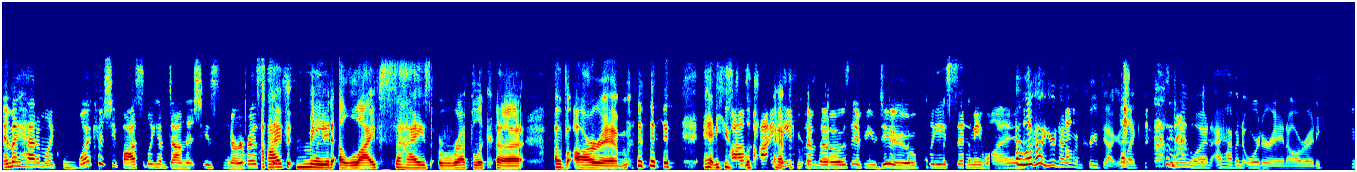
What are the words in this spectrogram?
in my head I'm like what could she possibly have done that she's nervous? I've made a life-size replica of RM and he's um, looking I need one of those if you do. Please send me one. I love how you're not even creeped out. You're like send me one. I have an order in already.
